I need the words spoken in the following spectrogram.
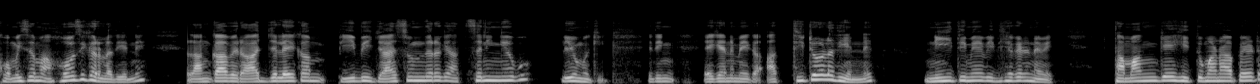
කොමිසම අහෝසි කරලා තියෙන්නේ ලංකාවේ රාජ්‍යලයකම් පීබි ජයසුන්දරගේ අත්සනින් යපු ලියුමකින් ඉතින් ඒගැන මේක අත්හිටෝල තියෙන්නෙත් නීතිමය විදිහකට නෙවෙයි. තමන්ගේ හිතුමනාපයට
